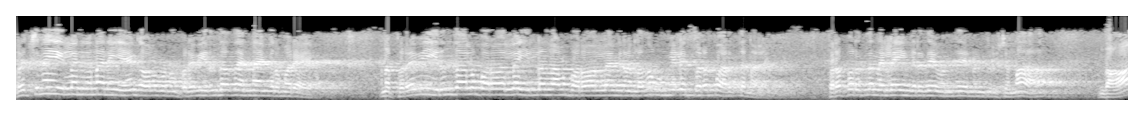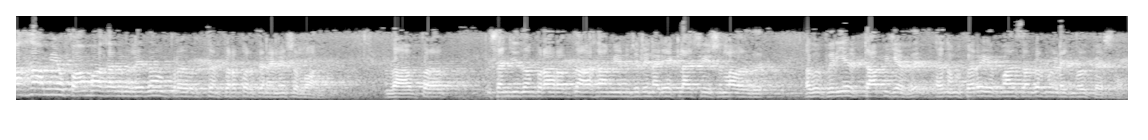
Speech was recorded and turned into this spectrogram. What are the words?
பிரச்சனையே இல்லைன்னு சொன்னா நீங்க ஏன் கவலைப்படணும்? பிறவி இருந்தா தான் என்னங்கிற மாதிரி ஆயிரும். ஆனால் பிறவி இருந்தாலும் பரவாயில்ல இல்லைனாலும் பரவாயில்லங்கிறனால தான் உண்மையிலே பிறப்பு அர்த்த நிலை. பிறப்பர்த்த நிலைங்கிறதே வந்து என்னன்னு சொல்லி சொன்னால் இந்த ஆகாமியம் ஃபார்ம் ஆகாத நிலை தான் பிறப்பறுத்த பிறப்பறுத்த நிலைன்னு சொல்லுவாங்க. அந்த சஞ்சீதம் பிராரப்தம் ஆகாமியம்னு சொல்லி நிறைய கிளாசிஃபிகேஷன்லாம் வருது. அது ஒரு பெரிய டாபிக் அது. அது நம்ம பிறகு எப்போ சந்தர்ப்பம் கிடைக்கும் போது பேசுவோம்.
